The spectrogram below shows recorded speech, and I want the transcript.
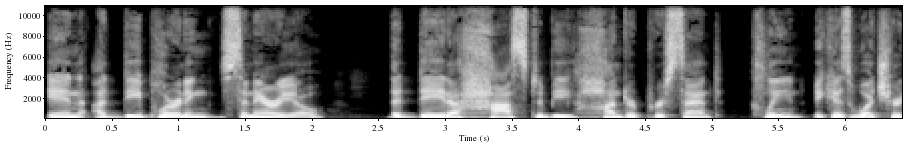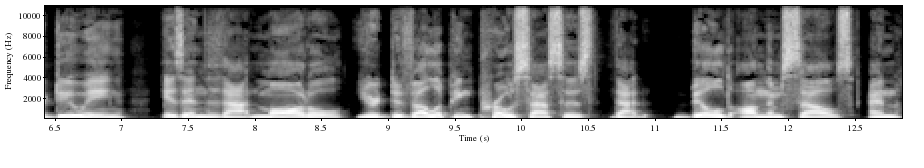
In a deep learning scenario, the data has to be 100% clean because what you're doing is in that model, you're developing processes that build on themselves and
